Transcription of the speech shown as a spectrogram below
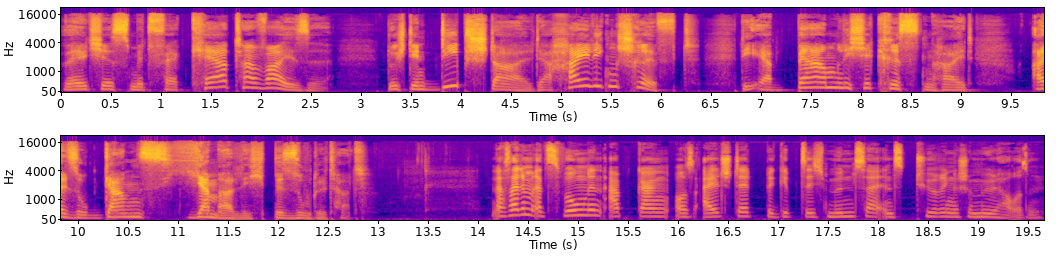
welches mit verkehrter Weise durch den Diebstahl der heiligen Schrift die erbärmliche Christenheit also ganz jämmerlich besudelt hat. Nach seinem erzwungenen Abgang aus Altstedt begibt sich Münzer ins thüringische Mühlhausen.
